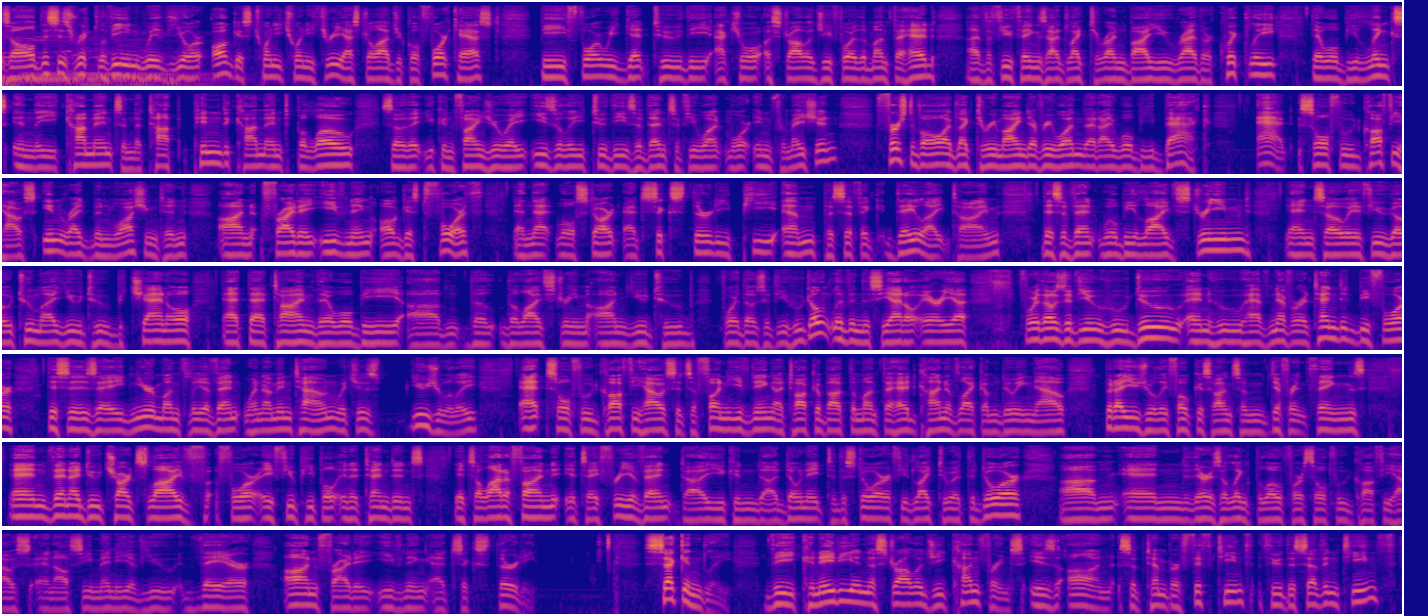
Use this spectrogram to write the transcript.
Greetings, all. This is Rick Levine with your August 2023 astrological forecast. Before we get to the actual astrology for the month ahead, I have a few things I'd like to run by you rather quickly. There will be links in the comments in the top pinned comment below so that you can find your way easily to these events if you want more information. First of all, I'd like to remind everyone that I will be back at Soul Food Coffee House in Redmond, Washington on Friday evening, August 4th and that will start at 6:30 p.m. Pacific Daylight Time. This event will be live streamed, and so if you go to my YouTube channel at that time, there will be um, the the live stream on YouTube for those of you who don't live in the Seattle area. For those of you who do and who have never attended before, this is a near monthly event when I'm in town, which is usually at Soul Food Coffee House. It's a fun evening. I talk about the month ahead, kind of like I'm doing now, but I usually focus on some different things. And then I do charts live for a few people in attendance. It's a lot of fun. It's a free event. Uh, you can uh, donate to the store if you'd like to at the door. Um, and there is a link below for Soul Food Coffee House, and I'll see many of you there on Friday evening at 6:30. Secondly, the Canadian Astrology Conference is on September 15th through the 17th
